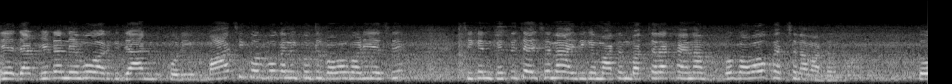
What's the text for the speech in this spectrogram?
যে যেটা নেব আর কি, যা করি। মাছই করব কেন? কোথায় বাবা বাড়ি আছে। চিকেন খেতে চাইছে না, এদিকে মাটন বাচ্চারা খায় না, ওর বাবাও খাচ্ছে না মাটন তো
